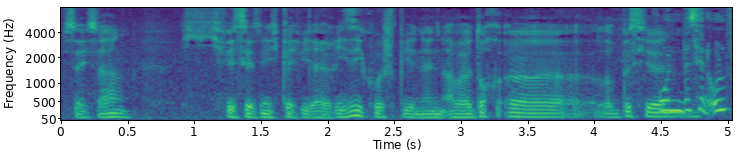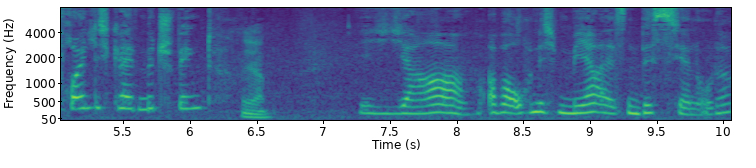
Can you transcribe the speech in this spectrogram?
wie soll ich sagen, ich will es jetzt nicht gleich wieder Risikospiel nennen, aber doch äh, so ein bisschen. Wo ein bisschen Unfreundlichkeit mitschwingt? Ja. Ja, aber auch nicht mehr als ein bisschen, oder?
